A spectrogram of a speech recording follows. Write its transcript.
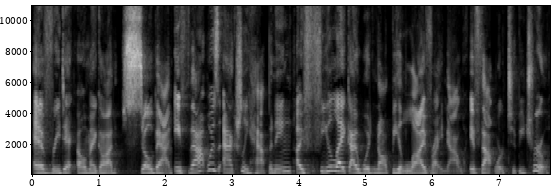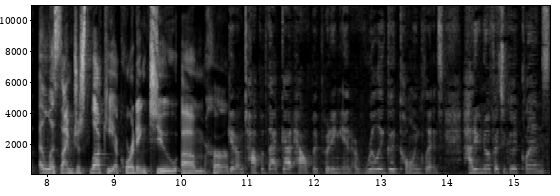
every day. Oh my God, so bad. If that was actually happening, I feel like I would not be alive right now if that were to be true, unless I'm just lucky, according to um, her. get on top of that gut health by putting in a really good colon cleanse. How do you know if it's a good cleanse?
